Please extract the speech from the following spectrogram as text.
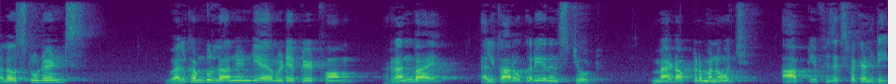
Hello students, welcome to Learn India Everyday platform run by एलकारो करियर इंस्टीट्यूट मैं डॉक्टर मनोज आपकी फिजिक्स फैकल्टी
